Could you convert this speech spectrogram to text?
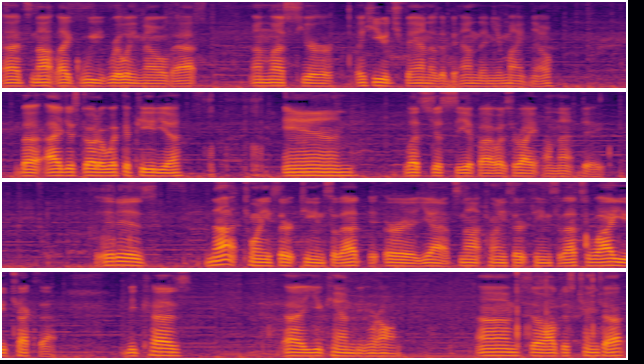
uh, it's not like we really know that. Unless you're a huge fan of the band, then you might know. But I just go to Wikipedia, and let's just see if I was right on that date. It is not 2013, so that, or yeah, it's not 2013, so that's why you check that. Because uh, you can be wrong. Um, so I'll just change that.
